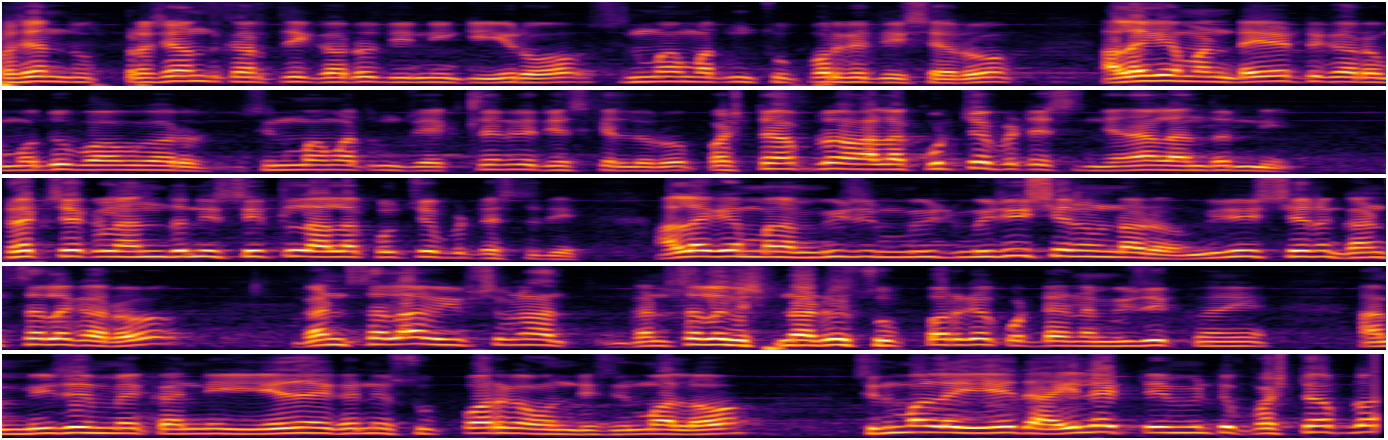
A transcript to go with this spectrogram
ప్రశాంత్ ప్రశాంత్ కార్తీక్ గారు దీనికి హీరో. సినిమా మాత్రం సూపర్గా తీశారు అలాగే మన డైరెక్టర్ గారు మధుబాబు గారు సినిమా మాత్రం ఎక్సలెంట్గా తీసుకెళ్ళారు. ఫస్ట్ హాఫ్లో అలా కూర్చోబెట్టేసింది జనాలందరినీ. ప్రేక్షకులందరినీ సీట్లు అలా కూర్చోబెట్టేస్తుంది. అలాగే మన మ్యూజిక్ మ్యూజిషియన్ ఉన్నారు మ్యూజిషియన్ ఘంటసాల గారు. ఘంటసాల విశ్వనాథ్ ఘంటసాల విశ్వనాథ్ సూపర్గా కొట్టాను మ్యూజిక్ కానీ ఆ మ్యూజిక్ మేక్ కానీ ఏదే కానీ సూపర్గా ఉంది సినిమాలో. సినిమాలో ఏది హైలైట్ ఏమిటి? ఫస్ట్ హాఫ్లో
